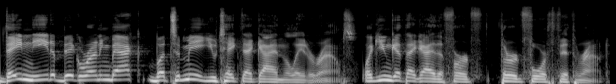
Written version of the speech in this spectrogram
they need a big running back, but to me, you take that guy in the later rounds. Like you can get that guy the third, third, fourth, fifth round.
